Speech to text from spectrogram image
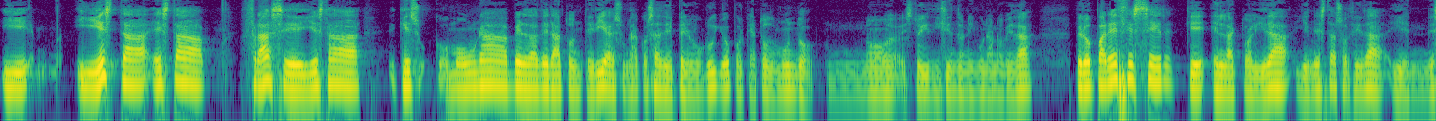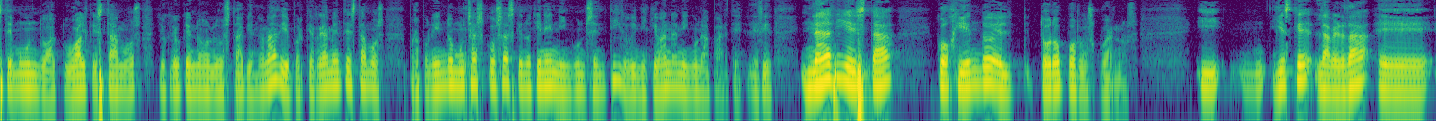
Y, y esta, esta frase y esta que es como una verdadera tontería, es una cosa de perogrullo, porque a todo el mundo no estoy diciendo ninguna novedad, pero parece ser que en la actualidad y en esta sociedad y en este mundo actual que estamos, yo creo que no lo está viendo nadie, porque realmente estamos proponiendo muchas cosas que no tienen ningún sentido y ni que van a ninguna parte. Es decir, nadie está cogiendo el toro por los cuernos. Y, y es que la verdad, eh,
